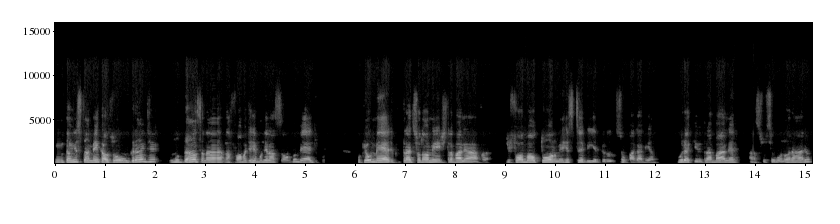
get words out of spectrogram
Então, isso também causou uma grande mudança na, na forma de remuneração do médico porque o médico tradicionalmente trabalhava de forma autônoma e recebia pelo seu pagamento por aquele trabalho, né, o seu honorário,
